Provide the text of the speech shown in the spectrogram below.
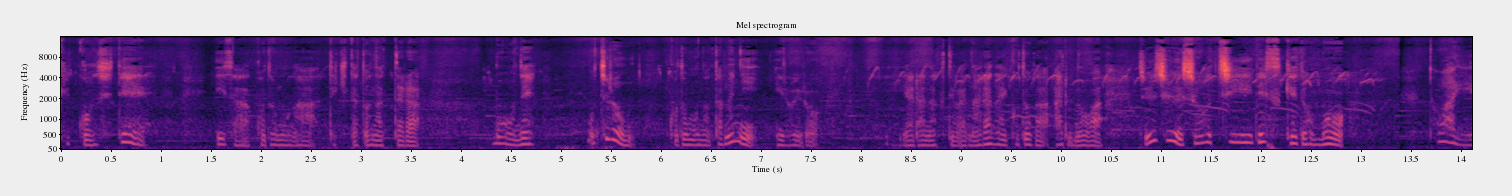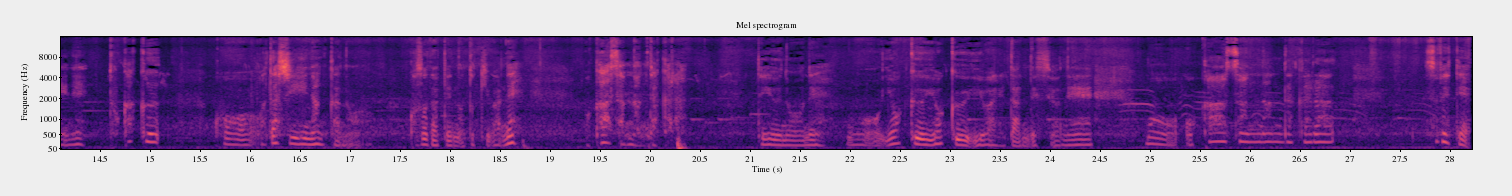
結婚していざ子供ができたとなったらもうねもちろん子供のためにいろいろやらなくてはならないことがあるのは重々承知ですけどもとはいえねとかくこう私なんかの子育ての時はねお母さんなんだからっていうのをねもうよくよく言われたんですよね。もうお母さんなんだから全て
